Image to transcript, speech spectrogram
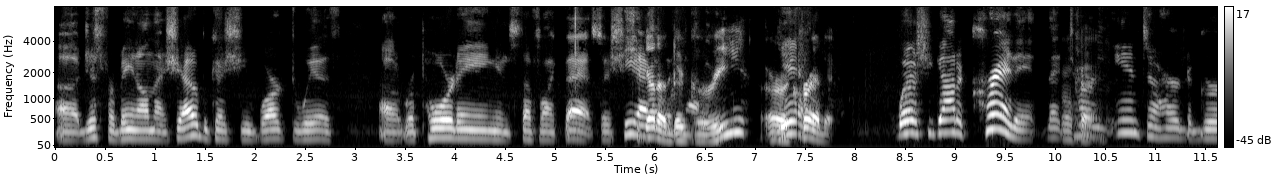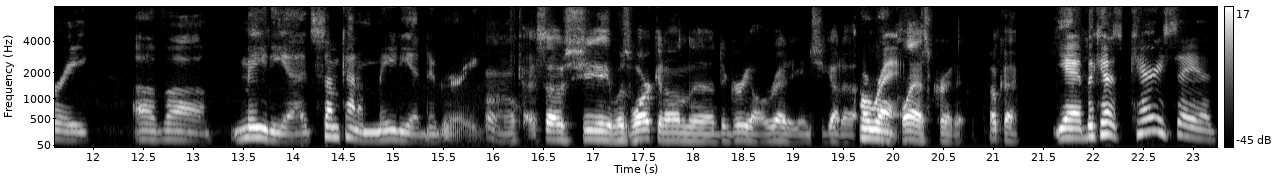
uh, just for being on that show because she worked with uh, reporting and stuff like that. So she, she got a degree got, or yeah. a credit. Well, she got a credit that okay. turned into her degree of uh, media. It's some kind of media degree. Oh, okay, so she was working on the degree already, and she got a, Correct. A class credit. Okay. Yeah, because Carrie said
